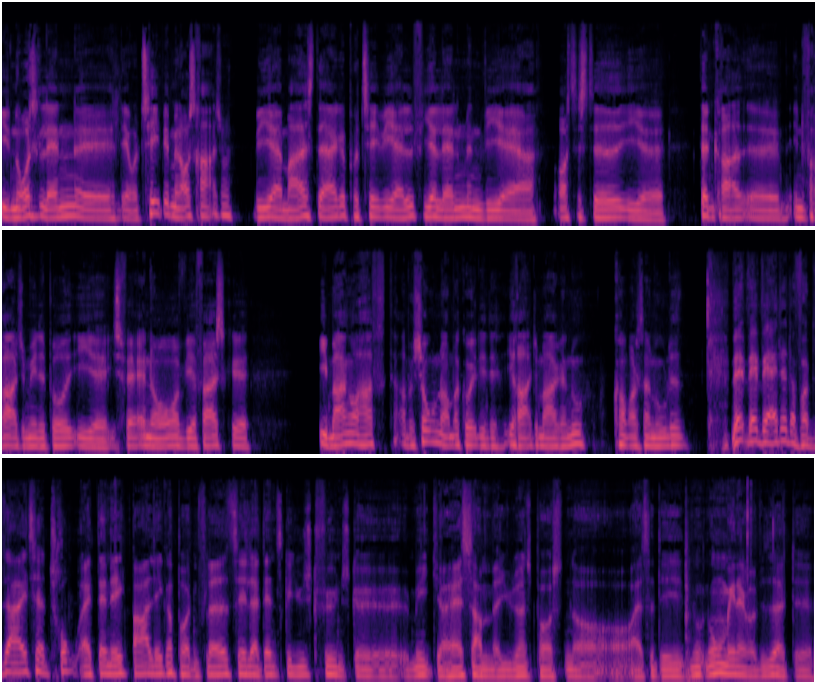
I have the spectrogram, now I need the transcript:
i de nordiske lande øh, laver tv, men også radio. Vi er meget stærke på tv i alle fire lande, men vi er også til stede i øh, den grad øh, inden for radiomediet, både i, øh, i Sverige og Norge. Og vi har faktisk øh, i mange år haft ambitionen om at gå ind i det i radiomarkedet. Nu kommer der så en mulighed. Hvad, hvad, hvad er det, der får dig til at tro, at den ikke bare ligger på den flade til, at den skal jysk-fynske øh, medier have sammen med Jyllandsposten? Og, og altså det, no, nogen mener jo at vide, at øh,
